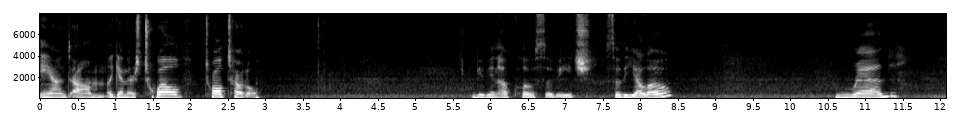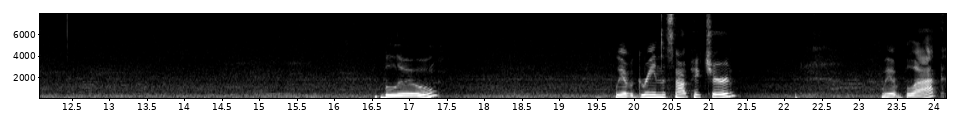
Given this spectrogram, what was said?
And um, again, there's 12, 12 total. I'll give you an up close of each. So the yellow, red, blue. We have a green that's not pictured. We have black.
